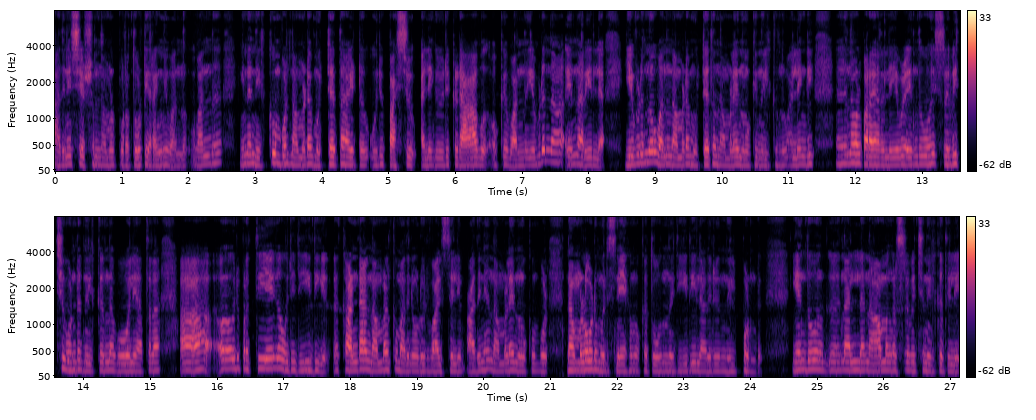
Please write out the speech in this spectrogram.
അതിനുശേഷം നമ്മൾ പുറത്തോട്ട് ഇറങ്ങി വന്നു. വന്ന് ഇങ്ങനെ നിൽക്കുമ്പോൾ നമ്മുടെ മുറ്റത്തായിട്ട് ഒരു പശു അല്ലെങ്കിൽ ഒരു കിടാവ് ഒക്കെ വന്ന് എവിടുന്ന എന്നറിയില്ല. എവിടുന്നോ വന്ന് നമ്മുടെ മുറ്റത്ത് നമ്മളെ നോക്കി നിൽക്കുന്നു. അല്ലെങ്കിൽ നമ്മൾ പറയാറില്ലേ എന്തോ ശ്രവിച്ചുകൊണ്ട് നിൽക്കുന്ന പോലെ അത്ര ഒരു പ്രത്യേക ഒരു രീതിയിൽ കണ്ടാൽ നമ്മൾക്കും അതിനോട് ഒരു വാത്സല്യം. അതിനെ നമ്മളെ നോക്കുമ്പോൾ നമ്മളോടും ഒരു സ്നേഹമൊക്കെ തോന്നുന്ന രീതിയിൽ അതിനൊരു നിൽപ്പുണ്ട്. എന്തോ ഏഹ്, നല്ല നാമങ്ങൾ ശ്രവിച്ച് നിൽക്കത്തില്ലേ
